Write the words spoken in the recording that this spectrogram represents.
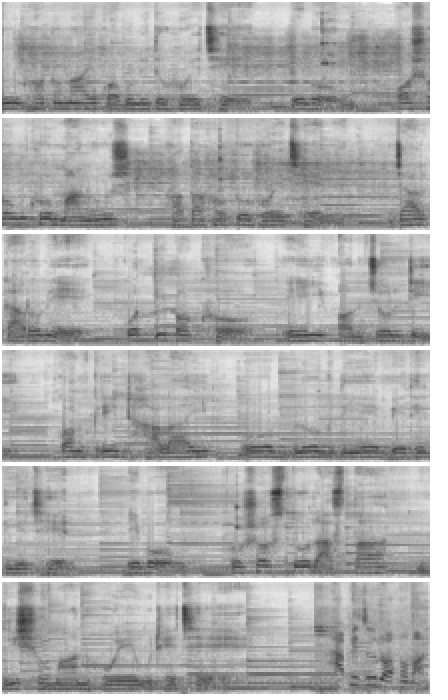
দুর্ঘটনায় কবলিত হয়েছে এবং অসংখ্য মানুষ হতাহত হয়েছেন, যার কারণে কর্তৃপক্ষ এই অঞ্চলটি কংক্রিট ঢালাই ও ব্লক দিয়ে বেঁধে দিয়েছেন এবং প্রশস্ত রাস্তা দৃশ্যমান হয়ে উঠেছে। হাফিজুর রহমান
